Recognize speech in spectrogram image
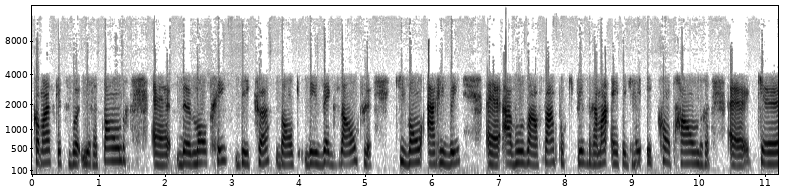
comment est-ce que tu vas y répondre, euh, de montrer des cas, donc des exemples qui vont arriver euh, à vos enfants pour qu'ils puissent vraiment intégrer et comprendre euh, que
